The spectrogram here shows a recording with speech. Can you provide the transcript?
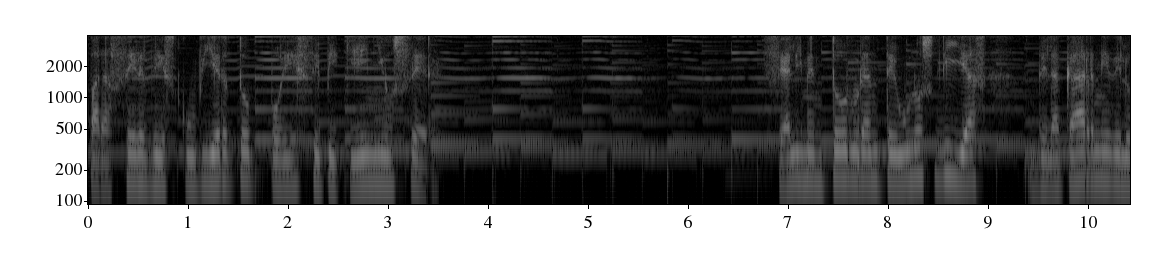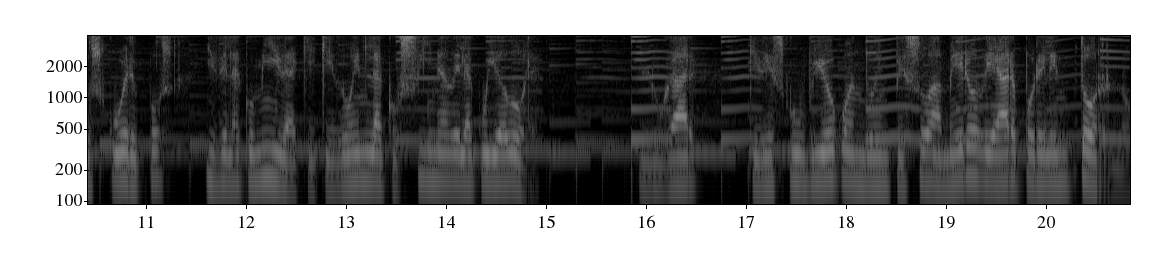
para ser descubierto por ese pequeño ser. Se alimentó durante unos días de la carne de los cuerpos y de la comida que quedó en la cocina de la cuidadora, lugar que descubrió cuando empezó a merodear por el entorno,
